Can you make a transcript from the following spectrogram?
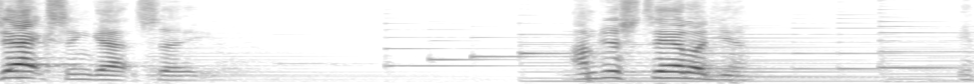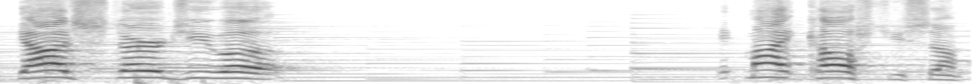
Jackson got saved. I'm just telling you, if God stirred you up, it might cost you something,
